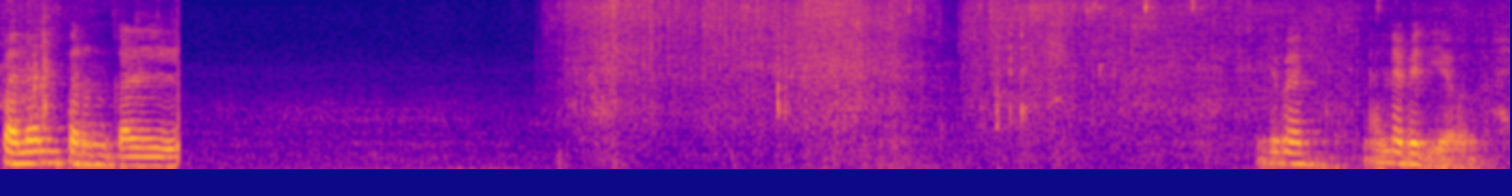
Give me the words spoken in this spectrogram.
பலன் பெறுங்கள் நல்ல பெரிய வெங்காயம்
